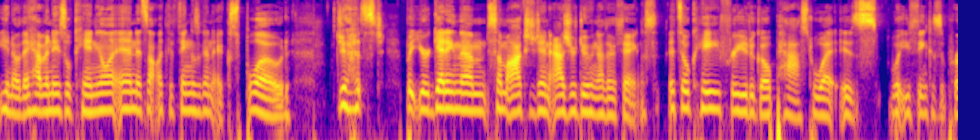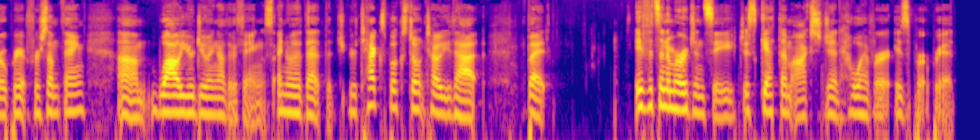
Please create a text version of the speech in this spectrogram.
you know they have a nasal cannula in it's not like the thing's going to explode just but you're getting them some oxygen as you're doing other things. It's okay for you to go past what is what you think is appropriate for something um, while you're doing other things. I know that, that, that your textbooks don't tell you that but if it's an emergency just get them oxygen however is appropriate.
